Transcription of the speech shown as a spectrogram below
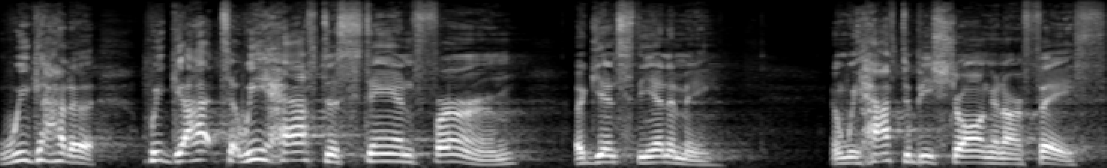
we gotta, we got to, we have to stand firm against the enemy. And we have to be strong in our faith.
